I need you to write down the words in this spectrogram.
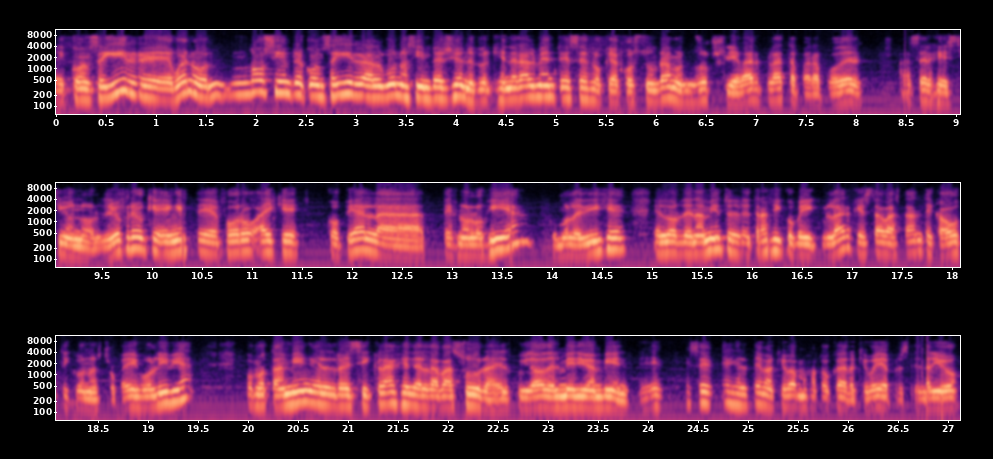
eh, conseguir, eh, bueno, no siempre conseguir algunas inversiones, porque generalmente eso es lo que acostumbramos nosotros, llevar plata para poder hacer gestión. Yo creo que en este foro hay que copiar la tecnología, como le dije, el ordenamiento de tráfico vehicular, que está bastante caótico en nuestro país, Bolivia, como también el reciclaje de la basura, el cuidado del medio ambiente. Ese es el tema que vamos a tocar, que voy a presentar yo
